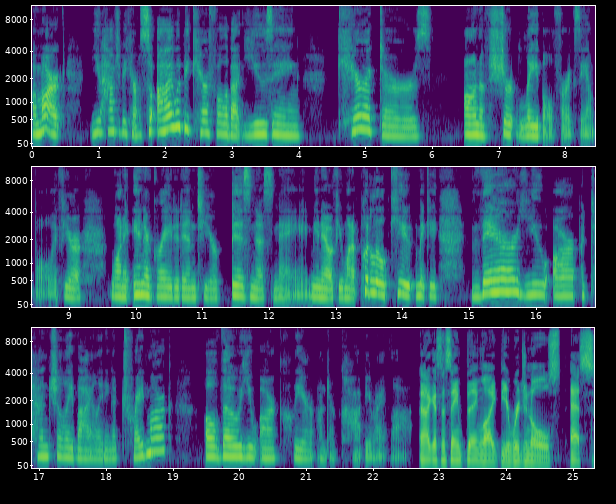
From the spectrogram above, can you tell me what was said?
a mark, you have to be careful. So I would be careful about using characters on a shirt label, for example, if you want to integrate it into your business name, you know, if you want to put a little cute Mickey, there you are potentially violating a trademark, although you are clear under copyright law. And I guess the same thing like the originals S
